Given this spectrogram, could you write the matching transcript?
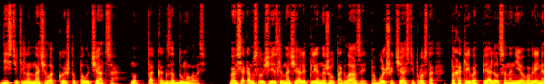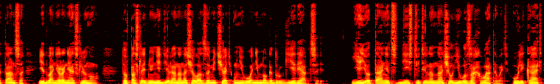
действительно начало кое-что получаться. Ну, так, как задумывалась. Во всяком случае, если вначале пленный желтоглазый, по большей части просто похотливо пялился на нее во время танца, едва не роняя слюну, то в последнюю неделю она начала замечать у него немного другие реакции. Ее танец действительно начал его захватывать, увлекать,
